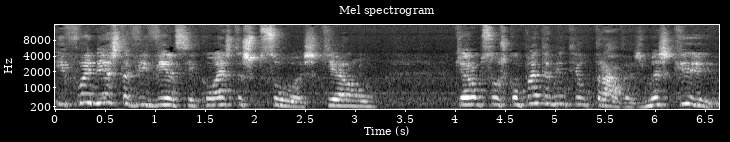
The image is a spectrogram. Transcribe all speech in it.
E foi nesta vivência com estas pessoas que eram que eram pessoas completamente iletradas, mas que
